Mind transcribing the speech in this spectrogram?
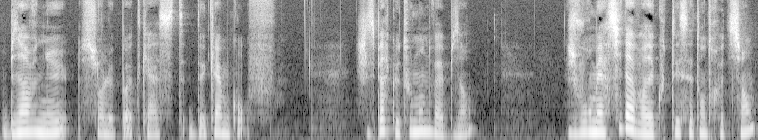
Bienvenue sur le podcast de Camconf. J'espère que tout le monde va bien. Je vous remercie d'avoir écouté cet entretien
